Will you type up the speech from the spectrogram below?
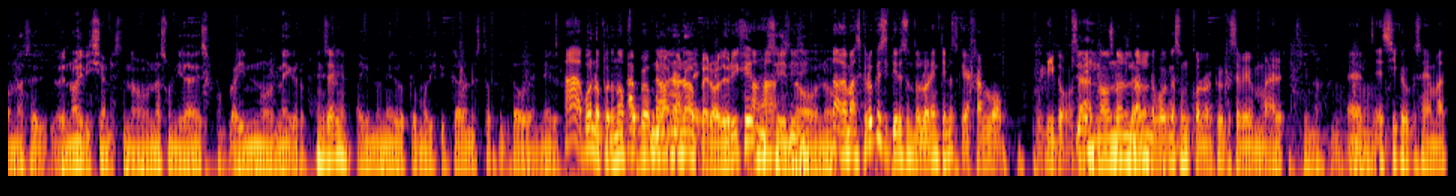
unas, ed- no ediciones, sino unas unidades, por ejemplo, hay uno negro. ¿En serio? Hay uno negro que modificaron, está pintado de negro. Ah, bueno, pero no fue Ah, pero no, no, no, pero de origen, sí, no, no. Además, creo que si tienes un DeLorean tienes que dejarlo pulido. O sea, Sí, no, sí, no, claro. no le pongas un color, creo que se ve mal. Sí, no, no, Eh, no. eh, sí, creo que se ve mal.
